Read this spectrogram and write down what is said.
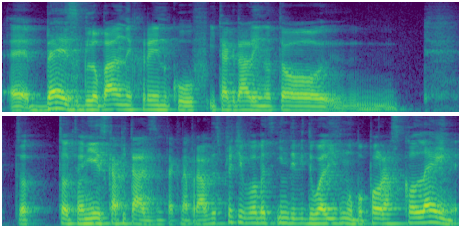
e, bez globalnych rynków i tak dalej, no to to, to, to nie jest kapitalizm tak naprawdę. Sprzeciw wobec indywidualizmu, bo po raz kolejny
